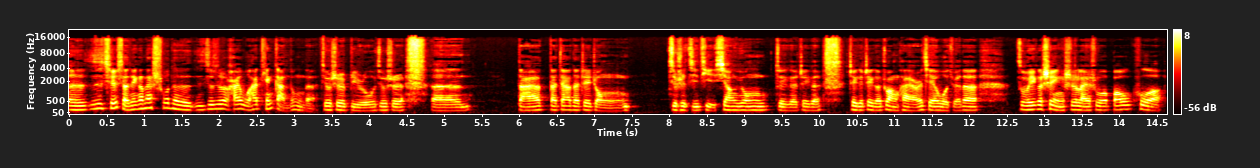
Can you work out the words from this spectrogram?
呃，其实小金刚才说的，就是还我还挺感动的，就是比如就是呃，大家大家的这种就是集体相拥，这个这个这个这个状态，而且我觉得作为一个摄影师来说，包括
